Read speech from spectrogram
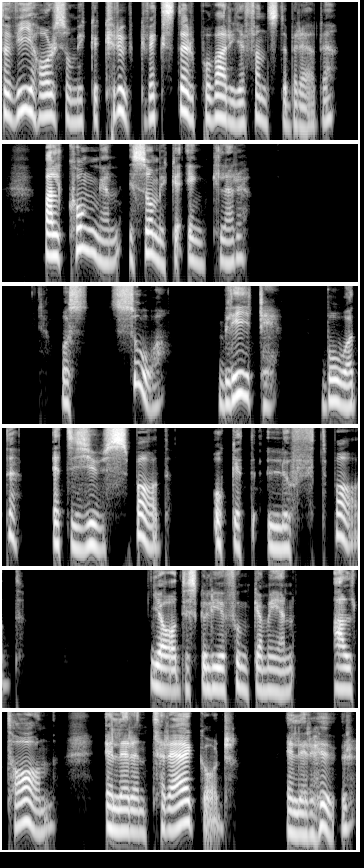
för vi har så mycket krukväxter på varje fönsterbräde. Balkongen är så mycket enklare. Och så blir det både ett ljusbad och ett luftbad. Ja, det skulle ju funka med en altan eller en trädgård, eller hur?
